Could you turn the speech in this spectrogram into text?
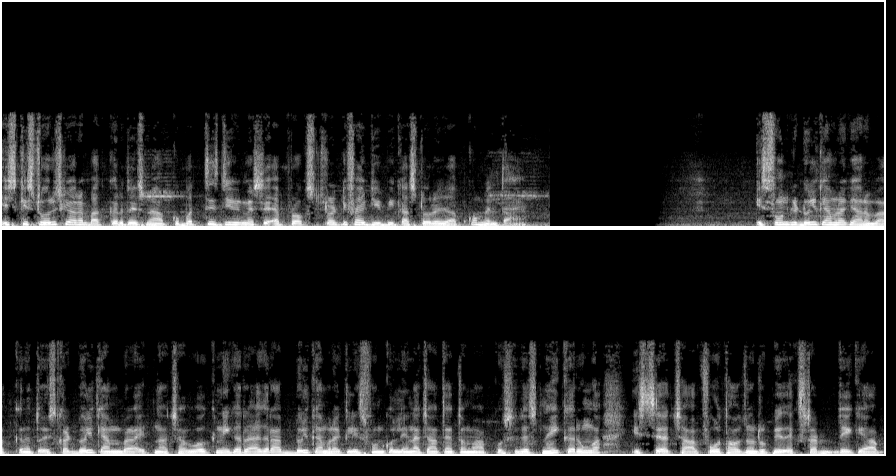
इसकी स्टोरेज के बारे में बात करें तो इसमें आपको बत्तीस जी में से अप्रॉक्स ट्वेंटी फाइव का स्टोरेज आपको मिलता है। इस फ़ोन के डुल कैमरा के बारे में बात करें तो इसका डुल कैमरा इतना अच्छा वर्क नहीं कर रहा है। अगर आप डुल कैमरा के लिए इस फ़ोन को लेना चाहते हैं तो मैं आपको सजेस्ट नहीं करूँगा। इससे अच्छा आप फोर थाउज़ेंड रुपीज़ एक्स्ट्रा दे के आप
